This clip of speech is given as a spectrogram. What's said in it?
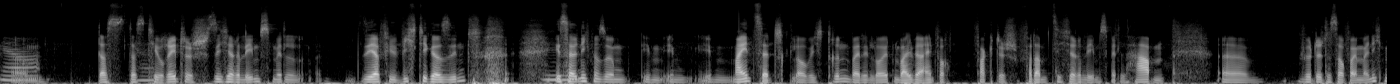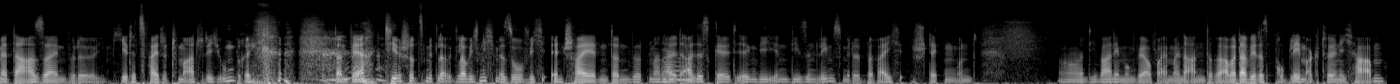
Ja. Ähm, dass, dass ja. theoretisch sichere Lebensmittel sehr viel wichtiger sind, mhm. ist halt nicht mehr so im, im, im, im Mindset, glaube ich, drin bei den Leuten, weil wir einfach faktisch verdammt sichere Lebensmittel haben. Äh, würde das auf einmal nicht mehr da sein, würde jede zweite Tomate dich umbringen, dann wäre Tierschutz, glaube ich, nicht mehr so entscheidend. Dann wird man halt Ja. alles Geld irgendwie in diesen Lebensmittelbereich stecken und äh, die Wahrnehmung wäre auf einmal eine andere. Aber da wir das Problem aktuell nicht haben,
